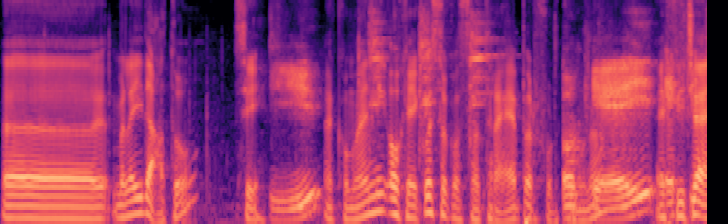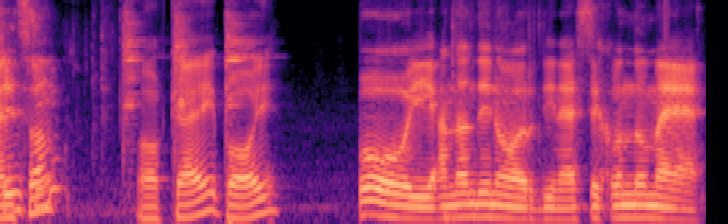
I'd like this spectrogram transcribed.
Eh, me l'hai dato? Sì. Sì. Ecco, Manny. Ok, questo costa 3 per fortuna. Ok. Efficienza. Efficiency. Ok, poi. Poi, andando in ordine, secondo me...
